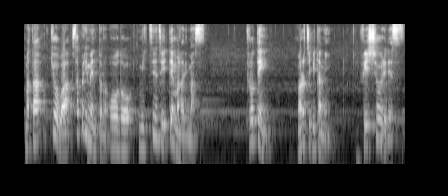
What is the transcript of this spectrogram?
また今日はサプリメントの王道3つについて学びます。プロテインマルチビタミンフィッシュオイルです。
